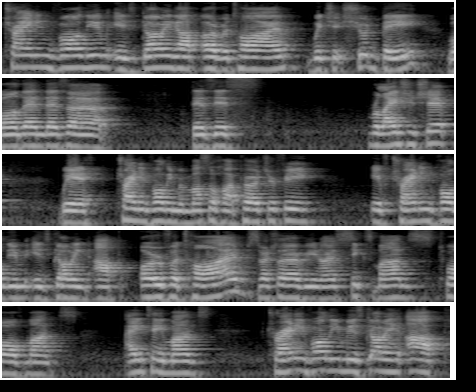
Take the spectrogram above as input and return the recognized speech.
training volume is going up over time, which it should be, well then there's a there's this relationship with training volume and muscle hypertrophy. If training volume is going up over time, especially over you know six months, twelve months, eighteen months, training volume is going up,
